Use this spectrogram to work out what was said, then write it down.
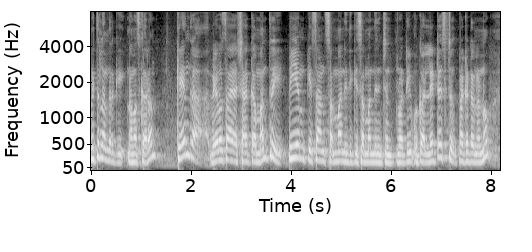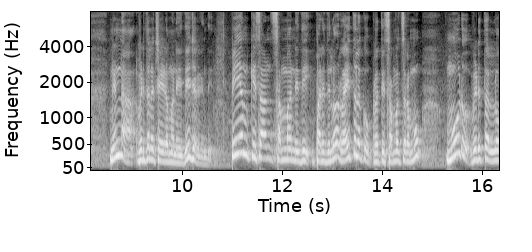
మిత్రులందరికీ నమస్కారం. కేంద్ర వ్యవసాయ శాఖ మంత్రి పిఎం కిసాన్ సమ్మాన్ నిధికి సంబంధించినటువంటి ఒక లేటెస్ట్ ప్రకటనను నిన్న విడుదల చేయడం అనేది జరిగింది. పిఎం కిసాన్ సమ్మాన్ నిధి పరిధిలో రైతులకు ప్రతి సంవత్సరము మూడు విడతల్లో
